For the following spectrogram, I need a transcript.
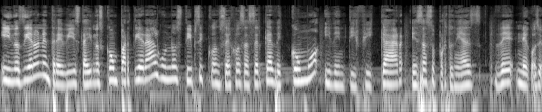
y nos diera una entrevista y nos compartiera algunos tips y consejos acerca de cómo identificar esas oportunidades de negocio.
